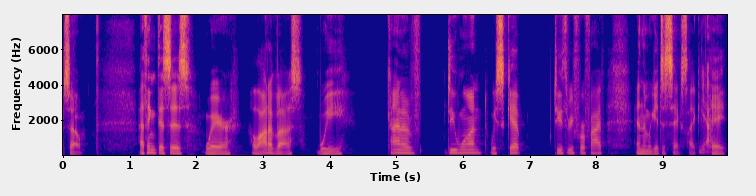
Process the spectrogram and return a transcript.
so i think this is where a lot of us we kind of do one we skip two three four five and then we get to six like Yeah. hey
